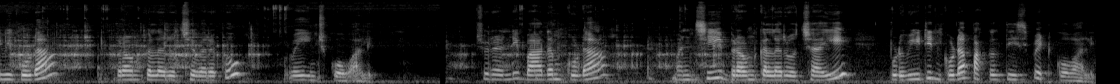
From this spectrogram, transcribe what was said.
ఇవి కూడా బ్రౌన్ కలర్ వచ్చే వరకు వేయించుకోవాలి. చూడండి బాదం కూడా మంచి బ్రౌన్ కలర్ వచ్చాయి. ఇప్పుడు వీటిని కూడా పక్కకు తీసి పెట్టుకోవాలి.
